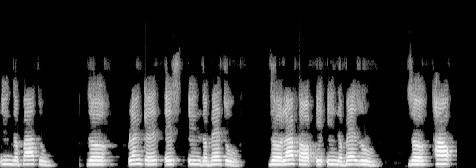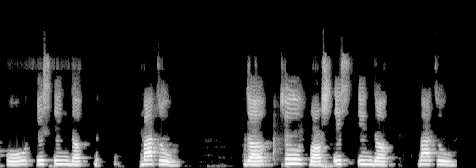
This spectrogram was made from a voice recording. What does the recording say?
in the bathroom. The blanket is in the bedroom. The laptop is in the bedroom. The towel is in the bathroom. The toothbrush is in the bathroom.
